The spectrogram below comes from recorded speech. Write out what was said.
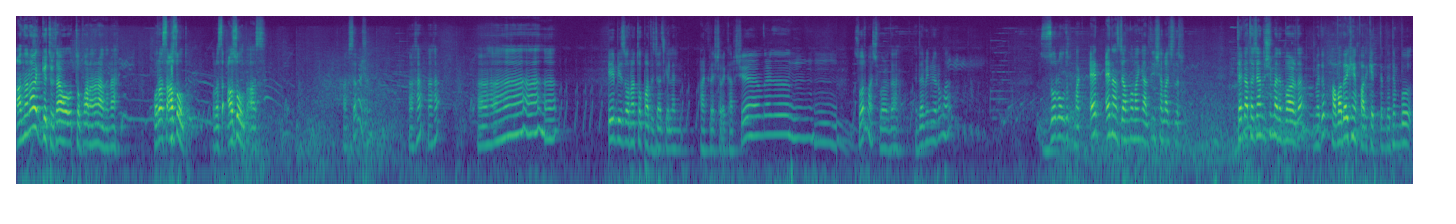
Anana götür ha o topu anana anana. Orası az oldu. Orası az oldu az. Baksana şunu. Aha aha. Aha aha. E, Biz ona top atacağız gelen arkadaşlara karşı. Zor maç bu arada. Neden bilmiyorum ama. Zor oldu. Bak en en az canlı olan geldi. İnşallah açılır. Tek atacağını düşünmedim bu arada. Düşünmedim. Havadayken fark ettim. Dedim bu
